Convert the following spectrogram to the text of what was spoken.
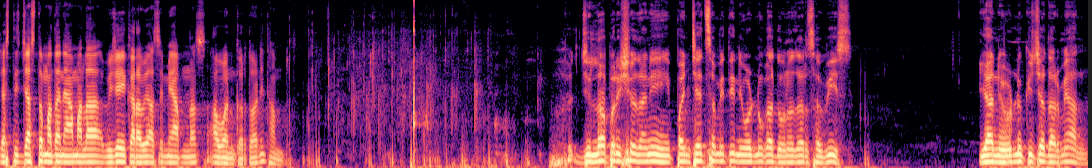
जास्तीत जास्त मताने आम्हाला विजयी करावे असं मी आपणास आवाहन करतो आणि थांबतो. जिल्हा परिषद आणि पंचायत समिती निवडणुका दोन हजार सव्वीस या निवडणुकीच्या दरम्यान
